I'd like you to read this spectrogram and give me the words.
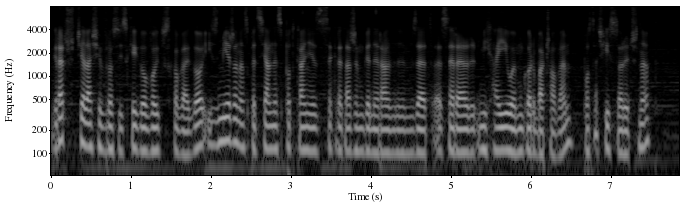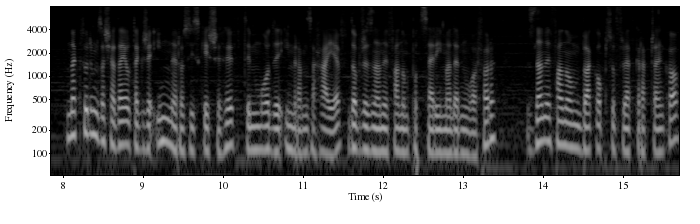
Gracz wciela się w rosyjskiego wojskowego i zmierza na specjalne spotkanie z sekretarzem generalnym ZSRR Michaiłem Gorbaczowem, postać historyczna, na którym zasiadają także inne rosyjskie szychy, w tym młody Imram Zahajew, dobrze znany fanom podserii Modern Warfare, znany fanom Black Opsów Lew Krawczenko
